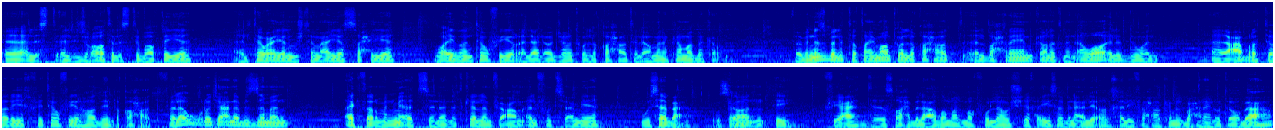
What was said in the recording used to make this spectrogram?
آه، الإجراءات الاستباقية التوعية المجتمعية الصحية وأيضا توفير العلاجات واللقاحات الآمنة كما ذكرنا. فبالنسبة للتطعيمات واللقاحات البحرين كانت من أوائل الدول آه، عبر التاريخ في توفير هذه اللقاحات. فلو رجعنا بالزمن أكثر من 100 سنة نتكلم في عام 1907 وسبع كان إيه. في عهد صاحب العظمة المغفور له الشيخ عيسى بن علي آل خليفة حاكم البحرين وتوابعها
